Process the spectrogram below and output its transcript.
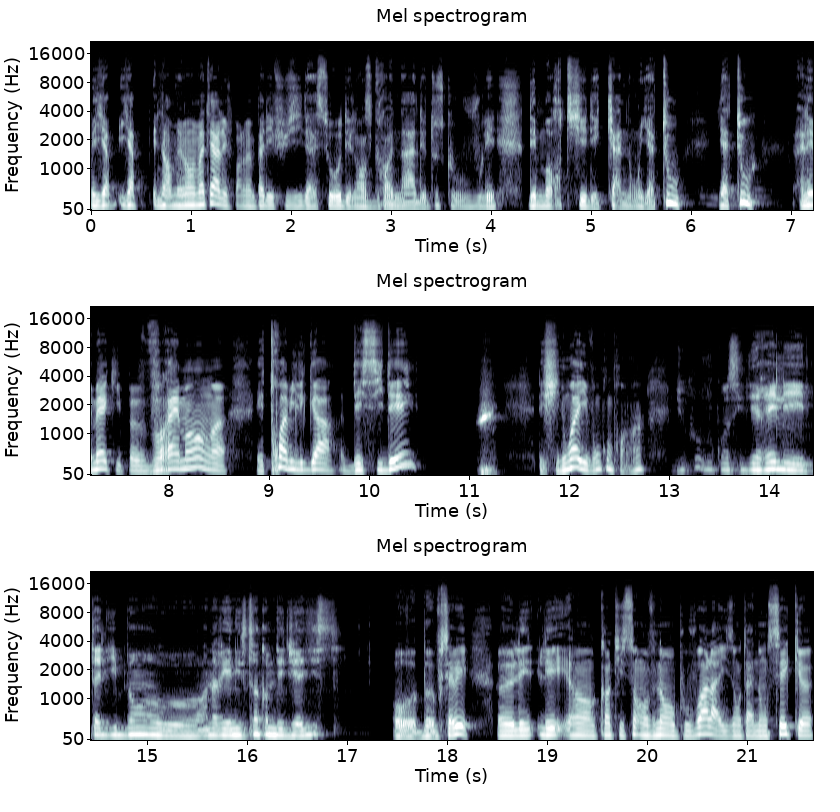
mais il y a, énormément de matériel. Je parle même pas des fusils d'assaut, des lance-grenades, de tout ce que vous voulez, des mortiers, des canons, il y a tout, il y a tout. Les mecs, ils peuvent vraiment, et 3000 gars décidés, les Chinois, ils vont comprendre. Hein. Du coup, vous considérez les talibans en Afghanistan comme des djihadistes? Oh, bah, vous savez, euh, en, quand ils sont en venant au pouvoir, là, ils ont annoncé que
